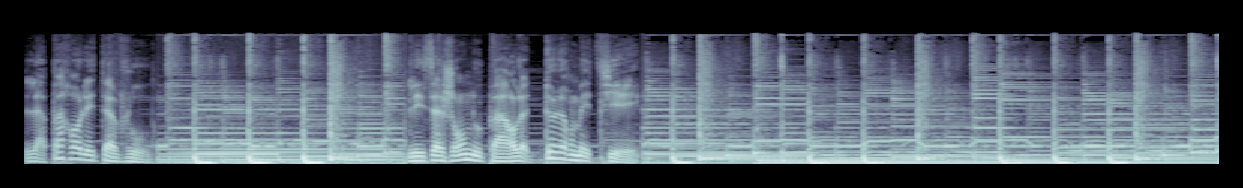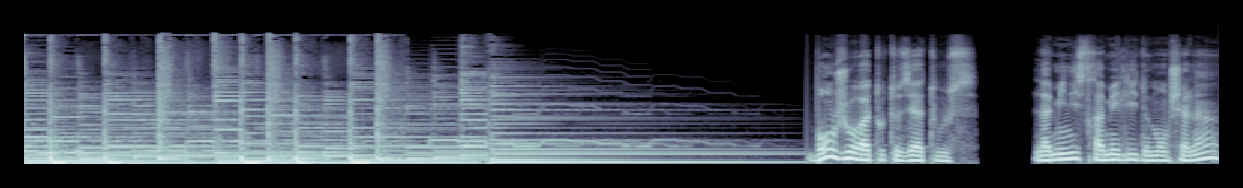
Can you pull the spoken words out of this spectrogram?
La parole est à vous. Les agents nous parlent de leur métier. Bonjour à toutes et à tous. La ministre Amélie de Montchalin,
